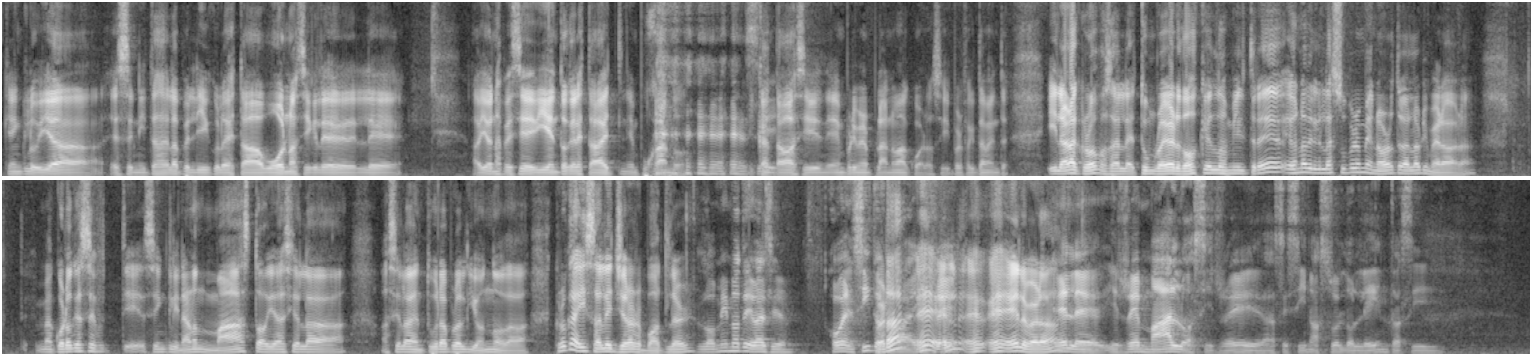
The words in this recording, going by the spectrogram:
que incluía escenitas de la película, estaba Bono, así que le, le- había una especie de viento que le estaba empujando. y Sí. cantaba así en, primer plano, me acuerdo, sí, perfectamente. Y Lara Croft, o sea, la Tomb Raider 2, que es el 2003, es una película súper menor tras la primera, ¿verdad? Me acuerdo que se, se inclinaron más todavía hacia la, hacia la aventura, pero el guion no daba. Creo que ahí sale Gerard Butler. Lo mismo te iba a decir. Jovencito. ¿Verdad? ahí, Es re- él, es, es él, ¿verdad? Él, eh, y re malo, así, re asesino a sueldo lento, así.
